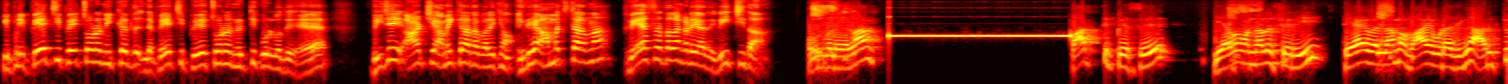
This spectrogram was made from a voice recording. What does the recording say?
இப்படி பேச்சு பேச்சோட நிக்கிறது இந்த பேச்சு பேச்சோட நிறுத்தி கொள்வது விஜய் ஆட்சி அமைக்காத வரைக்கும். இதே அமைச்சிட்டாருன்னா பேசுறதெல்லாம் கிடையாது வீச்சு தான். உங்களை எல்லாம் பார்த்து பேசு எவன் வந்தாலும் சரி தேவையில்லாம வாய விடாதீங்க அறுத்து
